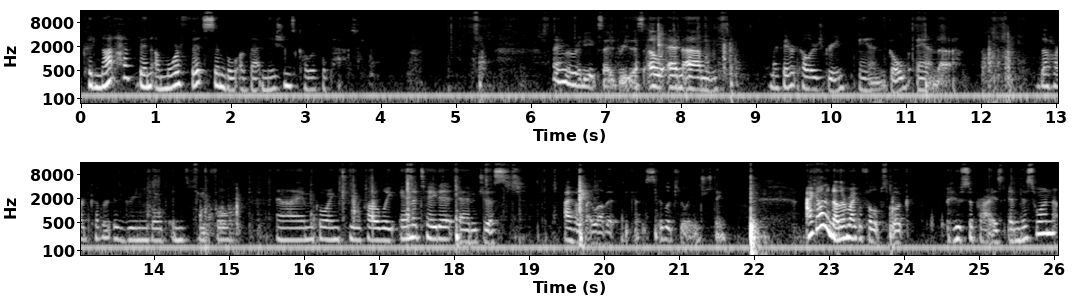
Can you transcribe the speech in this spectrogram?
could not have been a more fit symbol of that nation's colorful past. I'm already excited to read this. Oh, and um, my favorite color is green and gold, and uh, the hardcover is green and gold, and it's beautiful. And I'm going to probably annotate it and just, I hope I love it because it looks really interesting. I got another Michael Phillips book who's surprised and this one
